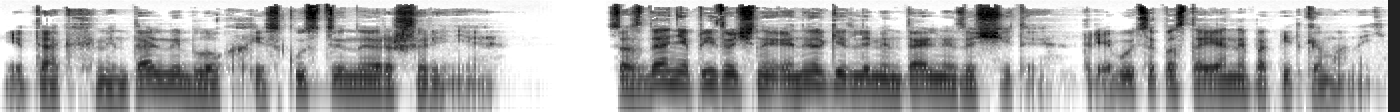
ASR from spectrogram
Итак, ментальный блок, искусственное расширение. Создание призрачной энергии для ментальной защиты. Требуется постоянная подпитка маной.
